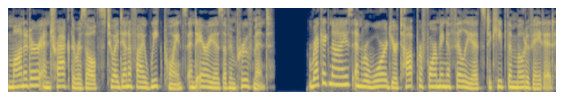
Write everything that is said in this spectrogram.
monitor and track the results to identify weak points and areas of improvement. Recognize and reward your top performing affiliates to keep them motivated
